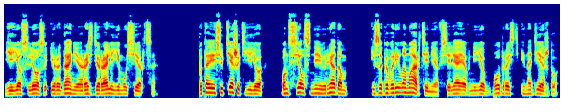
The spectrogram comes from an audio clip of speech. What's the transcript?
Ее слезы и рыдания раздирали ему сердце. Пытаясь утешить ее, он сел с нею рядом и заговорил о Мартине, вселяя в нее бодрость и надежду.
